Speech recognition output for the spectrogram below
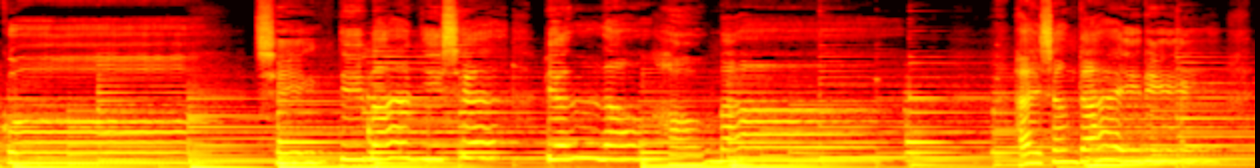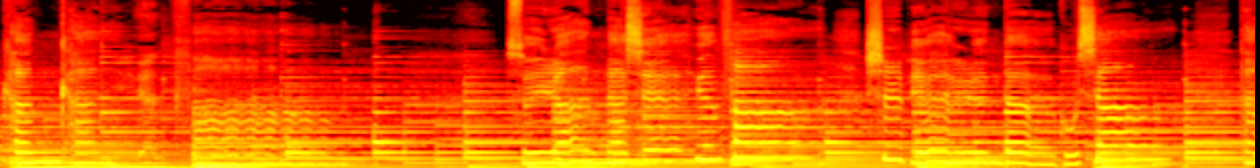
过？请你慢一些，变老好吗？还想带你看看远方。虽然那些远方是别人的故乡但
